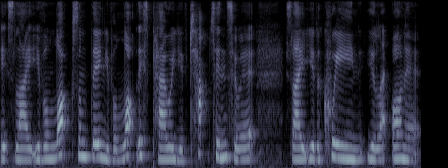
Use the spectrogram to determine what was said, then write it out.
It's like you've unlocked something, you've unlocked this power, you've tapped into it, it's like you're the queen, you're like on it.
